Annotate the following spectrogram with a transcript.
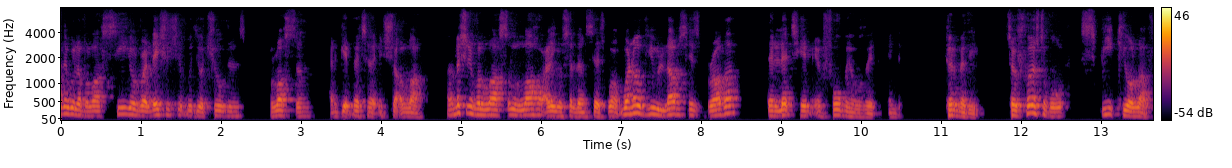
the will of Allah, see your relationship with your children blossom and get better, inshallah. And the Messenger of Allah sallallahu alayhi wasallam says, well, one of you loves his brother, then let him inform him of it in Tirmidhi. So first of all, speak your love.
